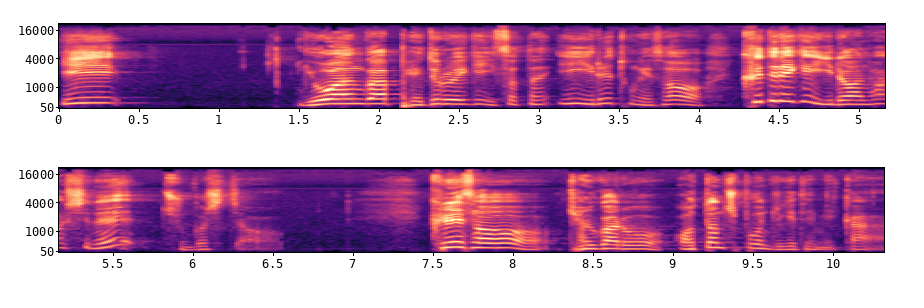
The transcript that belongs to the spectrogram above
이 요한과 베드로에게 있었던 이 일을 통해서 그들에게 이러한 확신을 준 것이죠. 그래서 결과로 어떤 축복을 누리게 됩니까?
